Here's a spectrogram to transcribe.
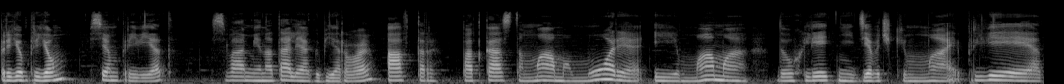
Прием, прием, всем привет! С вами Наталья Акберова, автор подкаста «Мама море» и мама двухлетней девочки Май. Привет!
